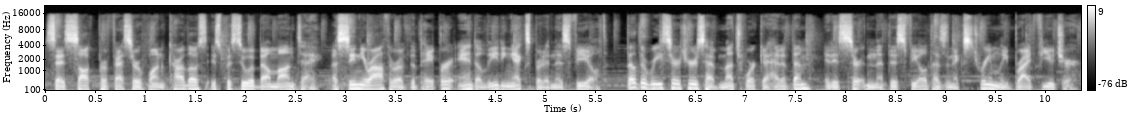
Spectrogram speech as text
says Salk professor Juan Carlos Izpisua Belmonte, a senior author of the paper and a leading expert in this field. Though the researchers have much work ahead of them, it is certain that this field has an extremely bright future.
